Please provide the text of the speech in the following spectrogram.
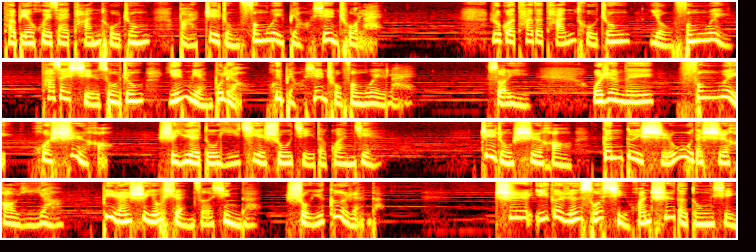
他便会在谈吐中把这种风味表现出来；如果他的谈吐中有风味，他在写作中也免不了会表现出风味来，所以，我认为风味或嗜好是阅读一切书籍的关键。这种嗜好跟对食物的嗜好一样，必然是有选择性的，属于个人的。吃一个人所喜欢吃的东西，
